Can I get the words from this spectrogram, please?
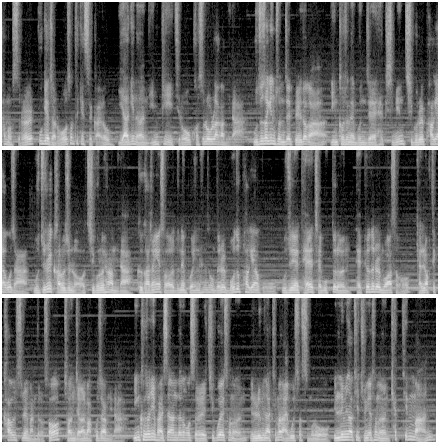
타노스를 후계자로 선택했을까요? 이야기는 인피니티로 거슬러 올라갑니다. 우주적인 존재 빌더가 인커전의 문제의 핵심인 지구를 파괴하고자 우주를 가로질러 지구로 향합니다. 그 과정에서 눈에 보이는 행성들을 모두 파괴하고 우주의 대제국들은 대표들을 모아서 갤럭틱 카운슬을 만들어서 전쟁을 막고자 합니다. 인커전이 발생한다는 것을 지구에서는 일루미나티만 알고 있었으므로 일루미나티 중에서는 캡틴만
